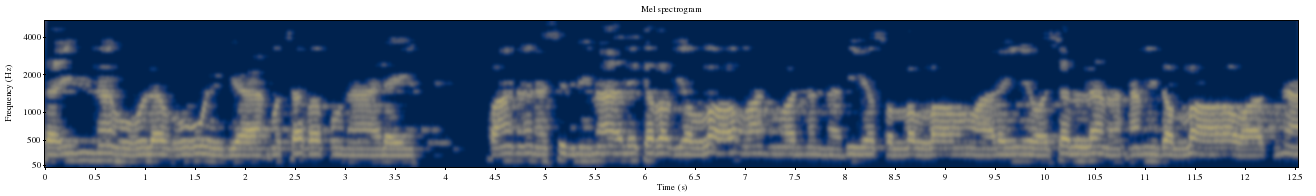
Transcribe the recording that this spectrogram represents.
فإنه له وجاء متفق عليه. وعن أنس بن مالك رضي الله عنه أن النبي صلى الله عليه وسلم حمد الله وأثنى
